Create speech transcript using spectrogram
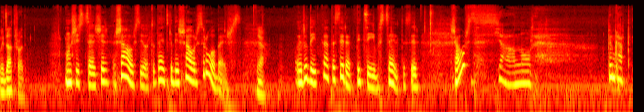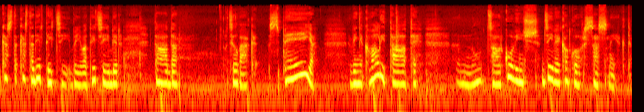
līdz atrodam. Un šis ceļš ir šaurs, jo tu teici, ka ir šauras robežas. Jā. Rudīt, kā tas ir ar ticības ceļu? Tas ir šaurs? Jā, nu. Pirmkārt, kas, kas tad ir ticība? Jo ticība ir tāda cilvēka spēja, viņa kvalitāte, nu, caur ko viņš dzīvē kaut ko var sasniegt.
